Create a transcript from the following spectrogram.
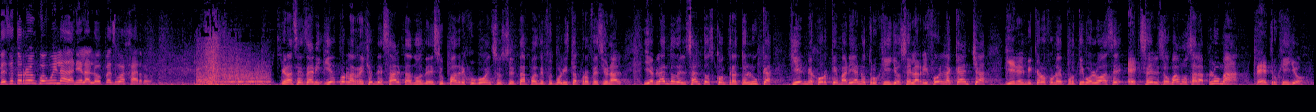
Desde Torreón, Coahuila, Daniela López Guajardo. Gracias, Dani. Y es por la región de Salta, donde su padre jugó en sus etapas de futbolista profesional. Y hablando del Santos contra Toluca, ¿quién mejor que Mariano Trujillo? Se la rifó en la cancha y en el micrófono deportivo lo hace excelso. Vamos a la pluma de Trujillo.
